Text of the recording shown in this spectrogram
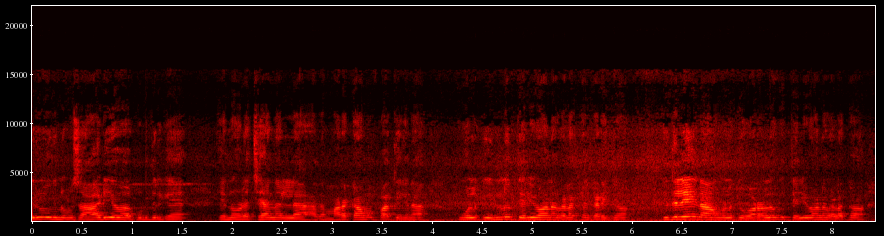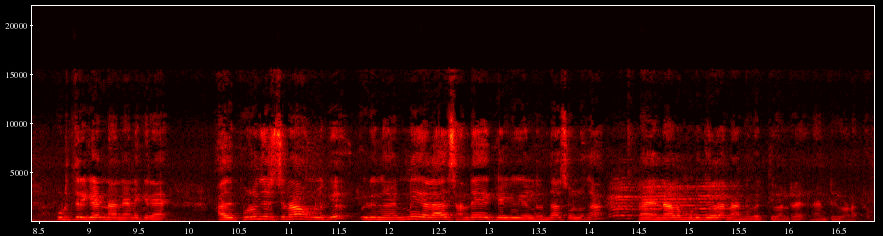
இருபது நிமிஷம் ஆடியோவாக கொடுத்துருக்கேன். என்னோடய சேனலில் அதை மறக்காமல் பார்த்தீங்கன்னா உங்களுக்கு இன்னும் தெளிவான விளக்கம் கிடைக்கும். இதுலேயும் நான் உங்களுக்கு ஓரளவுக்கு தெளிவான விளக்கம் கொடுத்துருக்கேன்னு நான் நினைக்கிறேன். அது புரிஞ்சிருச்சுன்னா உங்களுக்கு விடுங்க. இன்னும் ஏதாவது சந்தேக கேள்விகள் இருந்தால் சொல்லுங்கள் நான் என்னால் முடிஞ்சதை நான் நிவர்த்தி பண்ணுறேன் நன்றி வணக்கம்.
